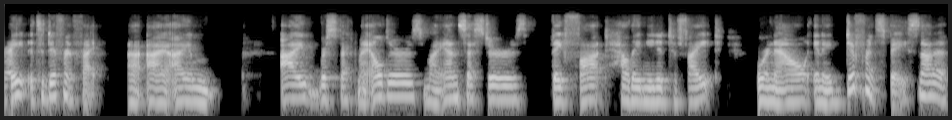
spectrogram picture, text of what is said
right? It's a different fight. I, I am I respect my elders, my ancestors. They fought how they needed to fight. We're now in a different space, not a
